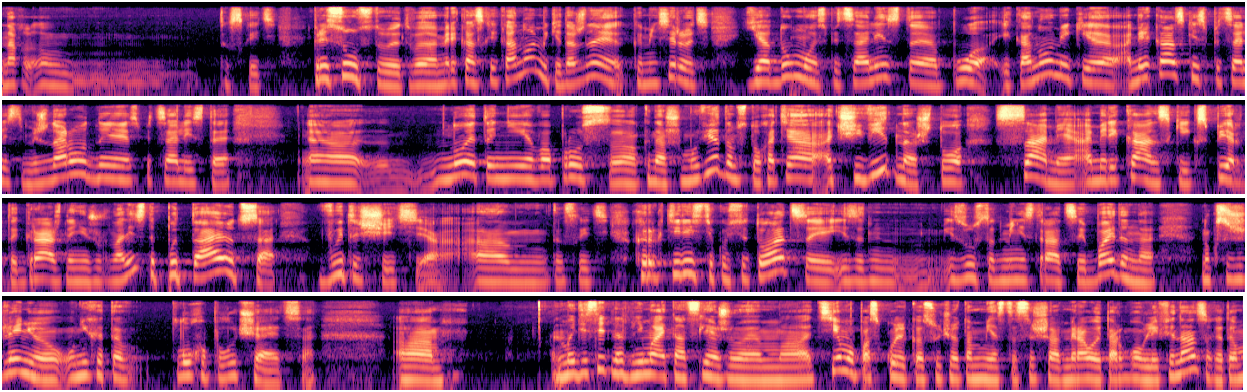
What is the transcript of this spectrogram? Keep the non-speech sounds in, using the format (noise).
так сказать, присутствует в американской экономике, должны комментировать, я думаю, специалисты по экономике, американские специалисты, международные специалисты, Э, но это не вопрос э, к нашему ведомству, хотя очевидно, что сами американские эксперты, граждане, журналисты пытаются вытащить, э, так сказать, характеристику ситуации из, из уст администрации Байдена, но, к сожалению, у них это плохо получается. Мы действительно внимательно отслеживаем а, тему, поскольку с учетом места США в мировой торговле и финансах, это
